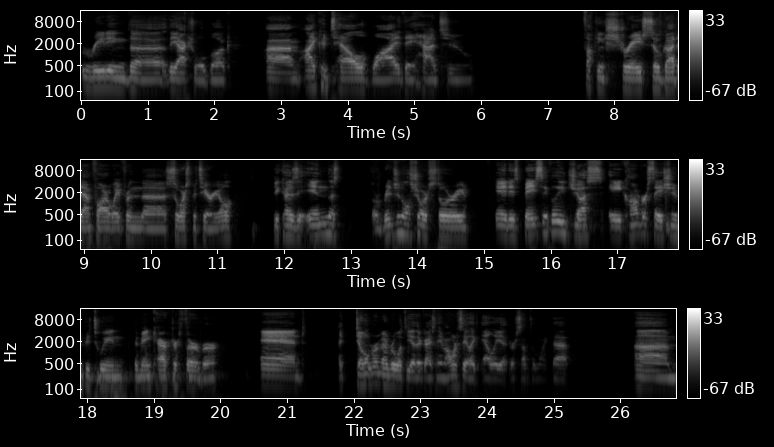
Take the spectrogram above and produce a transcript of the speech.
reading the the actual book, um, I could tell why they had to fucking stray so goddamn far away from the source material, because in the original short story, it is basically just a conversation between the main character Thurber and I don't remember what the other guy's name. I want to say like Elliot or something like that. Um,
